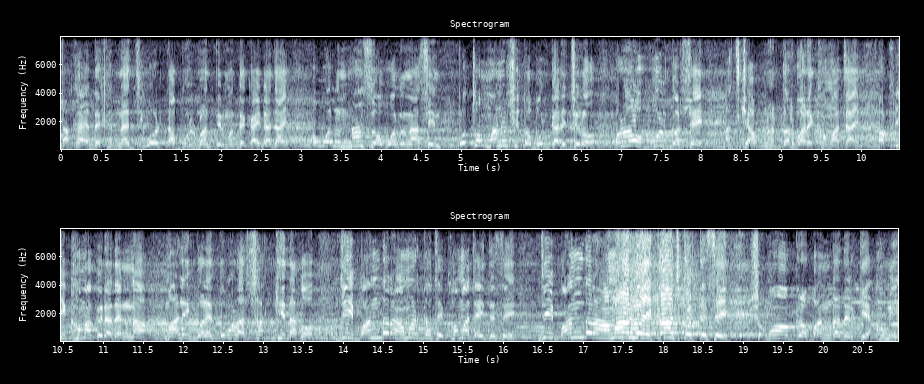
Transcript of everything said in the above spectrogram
তাকায় দেখেন না জীবনটা ভুল ভ্রান্তির মধ্যে কায়দা যায়। অবলু নাস অবলু নাসিন। প্রথম মানুষই তো ভুলকারী ছিল। ওরাও ভুল করছে। আজকে আপনার দরবারে ক্ষমা চায়। আপনি ক্ষমা করে দেন না। মালিক বলে, তোমরা সাক্ষী থাকো। যে বান্দারা আমার কাছে ক্ষমা চাইতেছে যে বান্দারা আমার হয়ে কাজ করতেছে, সমগ্র বান্দাদেরকে আমি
